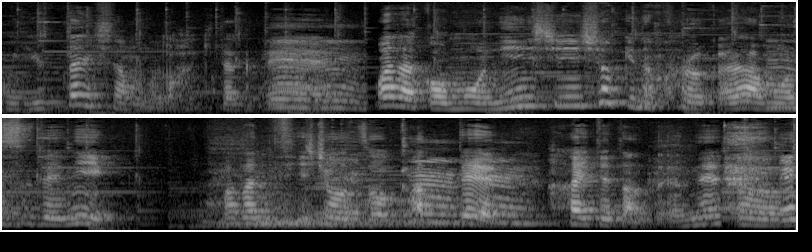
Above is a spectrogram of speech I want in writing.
こうゆったりしたものが履きたくて、うんうん。まだこうもう妊娠初期の頃からもうすでにマタニティショーツを買って履いてたんだよね、うん。え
